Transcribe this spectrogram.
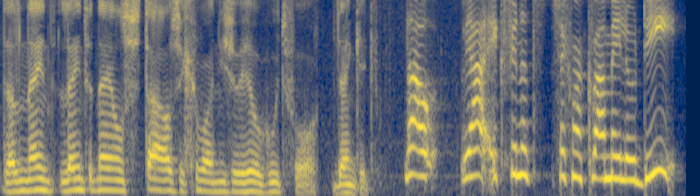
daar leent, leent het Nederlandse taal zich gewoon niet zo heel goed voor, denk ik. Nou, ja, ik vind het zeg maar qua melodie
